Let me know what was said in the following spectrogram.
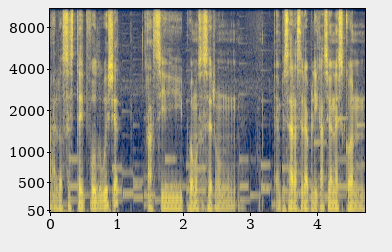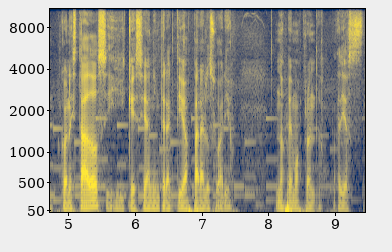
a los stateful widget. Así podemos hacer un, empezar a hacer aplicaciones con, con estados y que sean interactivas para el usuario. Nos vemos pronto. Adiós.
